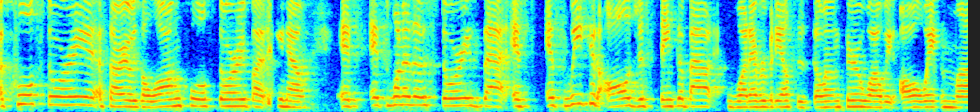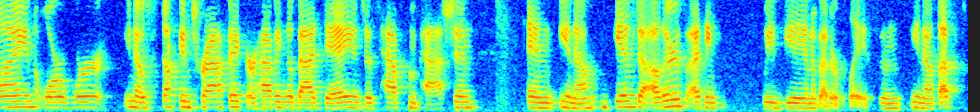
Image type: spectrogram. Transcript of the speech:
a cool story. Sorry, it was a long, cool story, but you know, it's it's one of those stories that if if we could all just think about what everybody else is going through while we all wait in line, or we're you know stuck in traffic or having a bad day, and just have compassion and you know give to others, I think we'd be in a better place. And you know, that's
